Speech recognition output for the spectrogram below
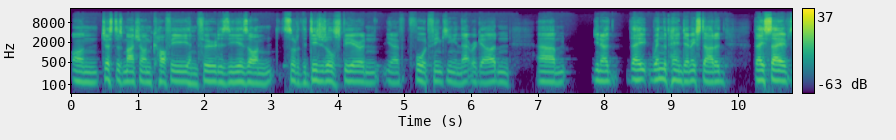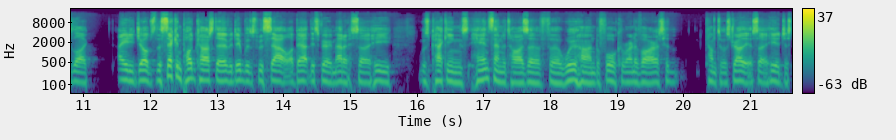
on just as much on coffee and food as he is on sort of the digital sphere and you know forward thinking in that regard. And um, you know, they when the pandemic started, they saved like 80 jobs. The second podcast I ever did was with Sal about this very matter. So he was packing hand sanitizer for Wuhan before coronavirus had come to Australia. So he had just,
